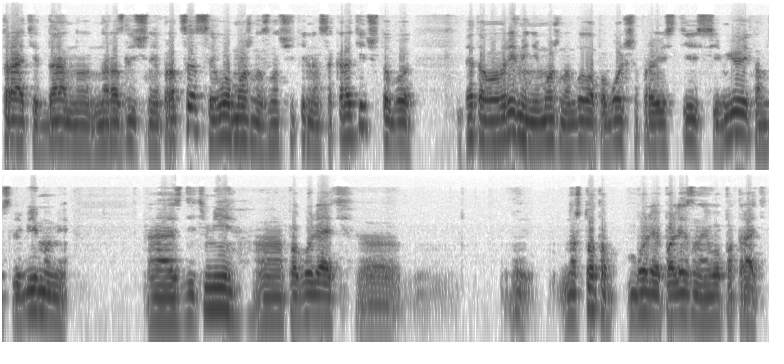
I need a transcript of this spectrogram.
тратит да, на, различные процессы, его можно значительно сократить, чтобы этого времени можно было побольше провести с семьей, там, с любимыми, с детьми погулять, ну, на что-то более полезное его потратить.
